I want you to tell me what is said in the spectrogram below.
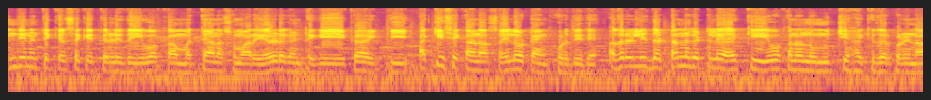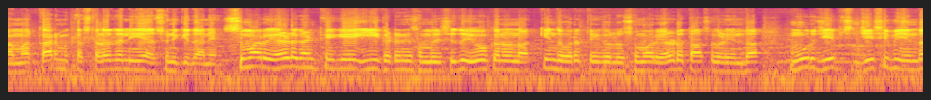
ಎಂದಿನಂತೆ ಕೆಲಸಕ್ಕೆ ತೆರಳಿದ ಯುವಕ ಮಧ್ಯಾಹ್ನ ಸುಮಾರು ಎರಡು ಗಂಟೆಗೆ ಏಕಾಏಕಿ ಅಕ್ಕಿ ಶೇಖರಣಾ ಸೈಲೋ ಟ್ಯಾಂಕ್ ಹೊಡೆದಿದೆ. ಅದರಲ್ಲಿದ್ದ ಟನ್ ಗಟ್ಟಲೆ ಅಕ್ಕಿ ಯುವಕನನ್ನು ಮುಚ್ಚಿ ಹಾಕಿದ ಪರಿಣಾಮ ಕಾರ್ಮಿಕ ಸ್ಥಳದಲ್ಲಿಯೇ ಅಸುನೀಗಿದ್ದಾನೆ ಸುಮಾರು ಎರಡು ಗಂಟೆಗೆ ಈ ಘಟನೆ ಸಂಭವಿಸಿದ್ದು ಯುವಕನನ್ನು ಅಕ್ಕಿಯಿಂದ ಹೊರತೆಗೆಯಲು ಸುಮಾರು ಎರಡು ತಾಸುಗಳಿಂದ ಮೂರು ಜೆಸಿಬಿಯಿಂದ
